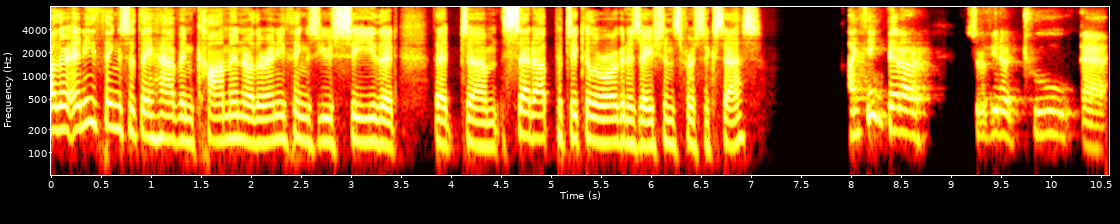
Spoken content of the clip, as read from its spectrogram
are there any things that they have in common? Are there any things you see that that um, set up particular organizations for success? I think there are sort of you know two uh,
